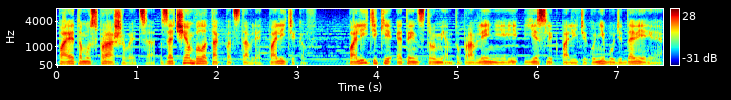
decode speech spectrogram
Поэтому спрашивается, зачем было так подставлять политиков? Политики – это инструмент управления и, если к политику не будет доверия,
